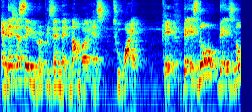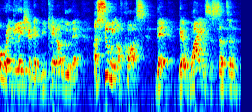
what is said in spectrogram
And let's just say we represent that number as 2y. Okay? There is no there is no regulation that we cannot do that. Assuming of course that, that y is a certain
